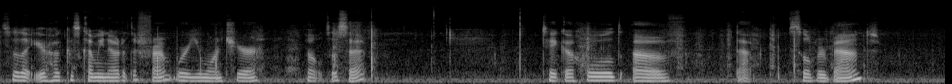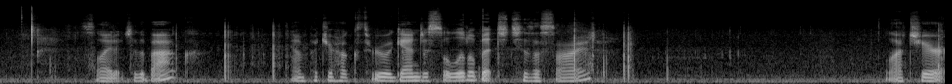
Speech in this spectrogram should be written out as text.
so that your hook is coming out at the front where you want your belt to sit. Take a hold of that silver band, slide it to the back, and put your hook through again just a little bit to the side. Latch your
